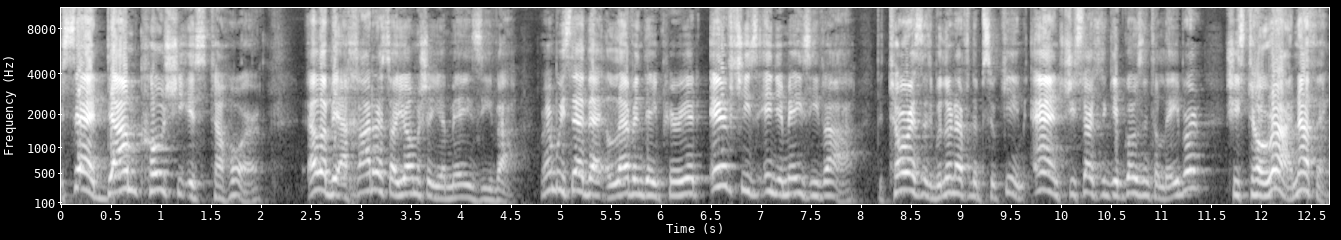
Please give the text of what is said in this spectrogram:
said dam koshi is tahor. Remember we said that 11 day period. If she's in yamei ziva, the tahora says we learn that from the psukim, and she starts to give goes into labor, she's Torah, nothing.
